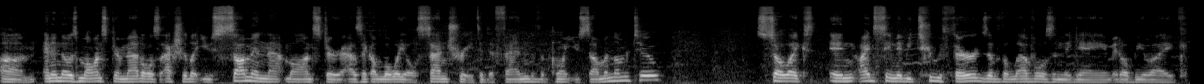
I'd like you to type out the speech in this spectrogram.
Um, and in those monster medals, actually let you summon that monster as like a loyal sentry to defend the point you summon them to. So like in I'd say maybe two thirds of the levels in the game, it'll be like,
